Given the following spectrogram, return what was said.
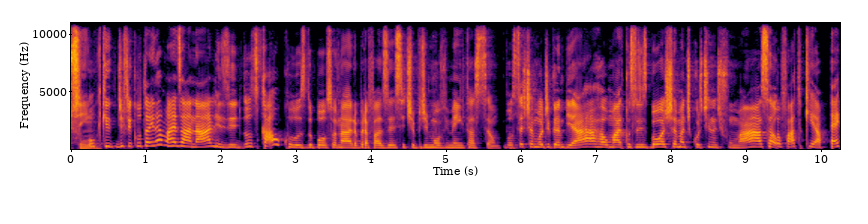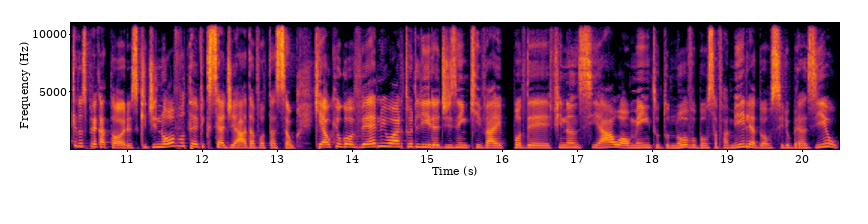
Sim. O que dificulta ainda mais a análise dos cálculos do Bolsonaro para fazer esse tipo de movimentação. Você chamou de gambiarra, o Marcos Lisboa chama de cortina de fumaça. O fato que a PEC dos precatórios, que de novo teve que ser adiada a votação, que é o que o governo e o Arthur Lira dizem que vai poder financiar o aumento do novo Bolsa Família, do Auxílio Brasil,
